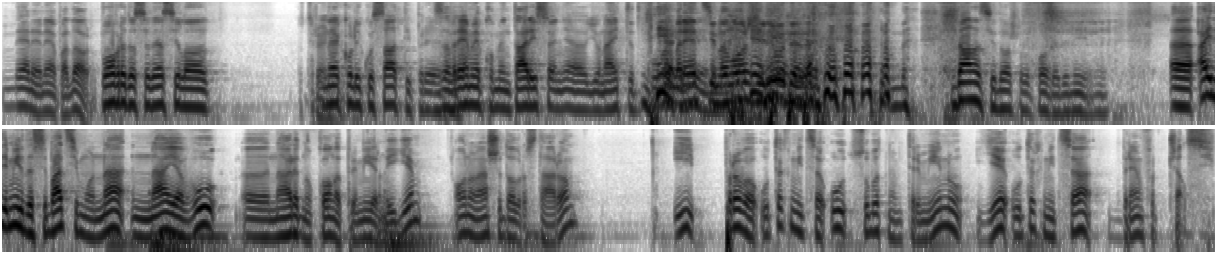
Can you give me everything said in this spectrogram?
ne, ne, ne, pa dobro. povreda se desila Trening. nekoliko sati pre. Za vreme komentarisanja United Fulham reci naloži ljude. Da. Danas je došlo do povrede, nije. nije. Uh, ajde mi da se bacimo na najavu uh, narednog kola premijer lige, ono naše dobro staro. I prva utakmica u subotnom terminu je utakmica Brentford-Chelsea.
